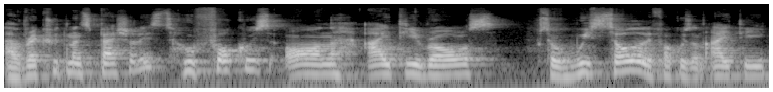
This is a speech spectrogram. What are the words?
uh, recruitment specialists who focus on IT roles, so we solely focus on IT,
